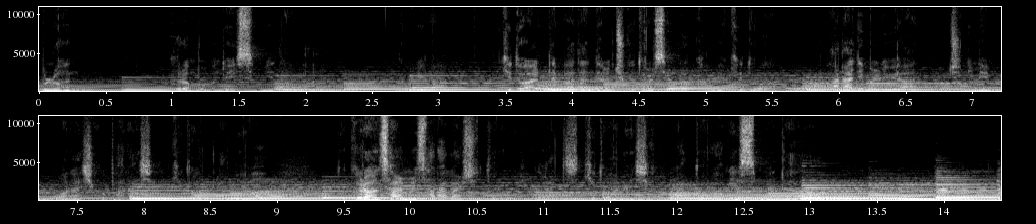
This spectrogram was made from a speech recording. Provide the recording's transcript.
물론 그런 부분도 있습니다만 우리가 기도할 때마다 늘 주기도를 생각하며 기도하고 하나님을 위한 주님이 원하시고 바라시는 기도를 하며 또 그러한 삶을 살아갈 수 있도록 같이 기도하는 시간 갖도록 하겠습니다.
